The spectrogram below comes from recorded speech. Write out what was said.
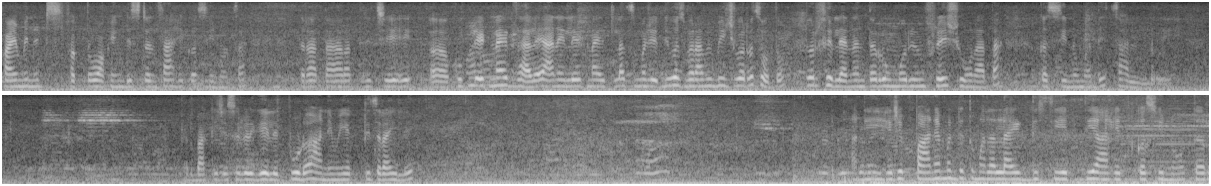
फाय मिनिट्स फक्त वॉकिंग डिस्टन्स आहे कसिनोचा तर आता रात्रीचे खूप लेट नाईट झाले आणि लेट नाईटलाच म्हणजे दिवसभर आम्ही बीचवरच होतो. तर फिरल्यानंतर रूमवर येऊन फ्रेश होऊन आता कसिनोमध्ये चाललो आहे तर बाकीचे सगळे गेलेत पुढं आणि मी एकटीच राहिले. आणि हे जे पाण्यामध्ये तुम्हाला लाइट दिसते ती आहेत कसिनो तर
